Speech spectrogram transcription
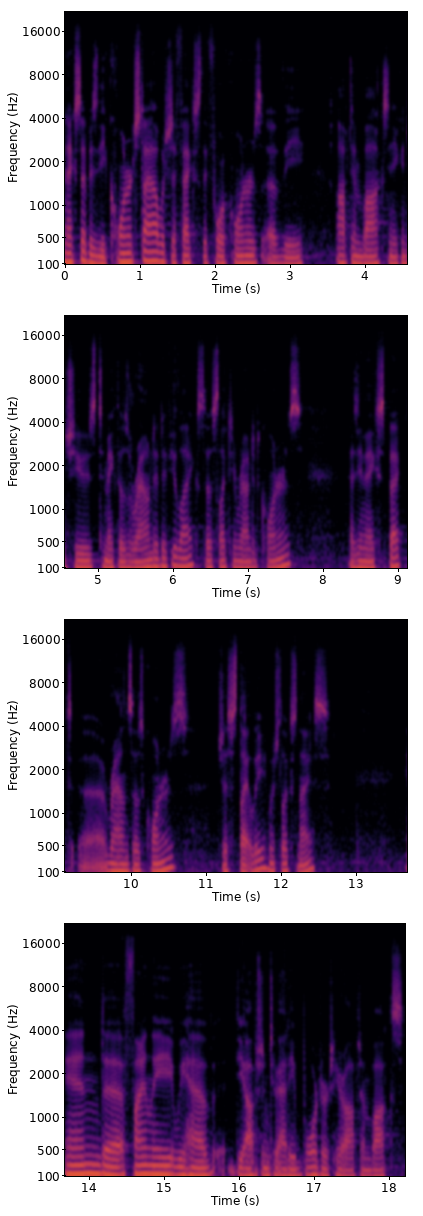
Next up is the corner style, which affects the four corners of the opt-in box, and you can choose to make those rounded if you like. So selecting rounded corners, as you may expect, uh, rounds those corners just slightly, which looks nice. And uh, finally, we have the option to add a border to your opt-in box.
